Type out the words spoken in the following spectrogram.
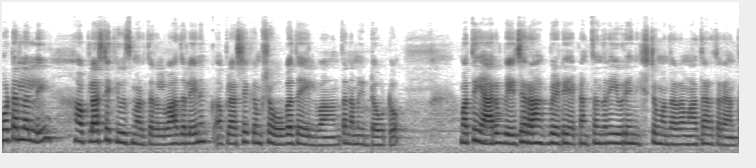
ಹೋಟೆಲಲ್ಲಿ ಪ್ಲಾಸ್ಟಿಕ್ ಯೂಸ್ ಮಾಡ್ತಾರಲ್ವ? ಅದರಲ್ಲಿ ಏನು ಪ್ಲಾಸ್ಟಿಕ್ ಅಂಶ ಹೋಗೋದೇ ಇಲ್ವಾ ಅಂತ ನಮಗೆ ಡೌಟು ಮತ್ತು ಯಾರು ಬೇಜಾರಾಗಬೇಡಿ, ಯಾಕಂತಂದರೆ ಇವರೇನು ಇಷ್ಟು ಮಾತಾಡ, ಮಾತಾಡ್ತಾರೆ ಅಂತ.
